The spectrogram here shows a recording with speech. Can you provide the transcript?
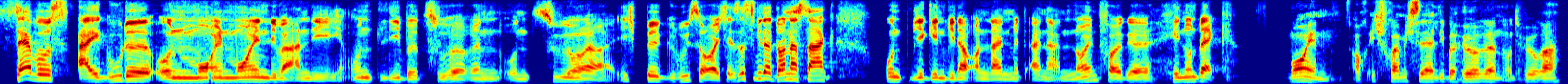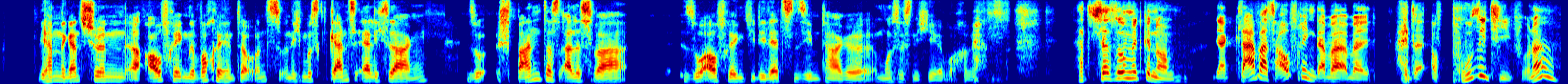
Servus, ei Gude und moin moin, lieber Andi und liebe Zuhörerinnen und Zuhörer. Ich begrüße euch. Es ist wieder Donnerstag und wir gehen wieder online mit einer neuen Folge hin und weg. Moin, auch ich freue mich sehr, liebe Hörerinnen und Hörer. Wir haben eine ganz schön äh, aufregende Woche hinter uns und ich muss ganz ehrlich sagen, so spannend das alles war, so aufregend wie die letzten sieben Tage muss es nicht jede Woche werden. Hat sich das so mitgenommen? Ja, klar war es aufregend, aber, aber halt auf positiv, oder?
